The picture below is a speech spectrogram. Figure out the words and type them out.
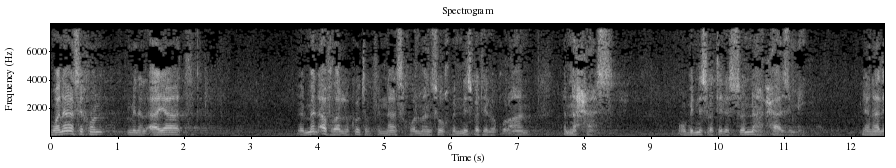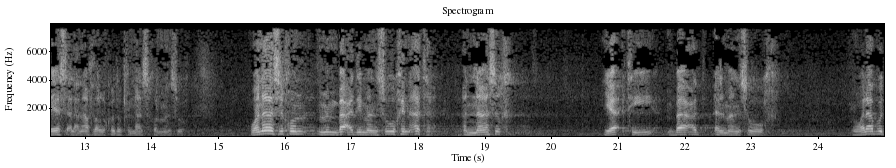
وناسخ من الآيات من أفضل الكتب في الناسخ والمنسوخ بالنسبة للقرآن النحاس. وبالنسبة للسنة الحازمي لأن هذا يسأل عن أفضل الكتب في الناسخ والمنسوخ. وناسخ من بعد منسوخ أتى. الناسخ يأتي بعد المنسوخ. ولا بد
